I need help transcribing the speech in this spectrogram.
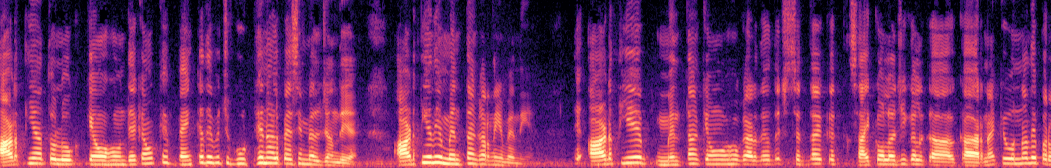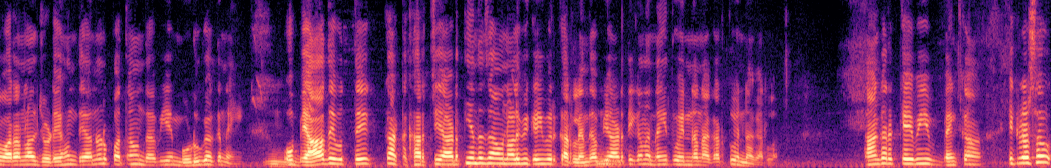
ਆੜਤੀਆਂ ਤੋਂ ਲੋਕ ਕਿਉਂ ਹੁੰਦੇ? ਕਿਉਂਕਿ ਬੈਂਕ ਦੇ ਵਿੱਚ ਗੂਠੇ ਨਾਲ ਪੈਸੇ ਮਿਲ ਜਾਂਦੇ ਆ। ਆੜਤੀਆਂ ਦੀਆਂ ਮਿੰਤਾਂ ਕਰਨੀਆਂ ਪੈਂਦੀਆਂ। ਤੇ ਆੜਤੀਏ ਮਿੰਤਾਂ ਕਿਉਂ ਉਹ ਕਰਦੇ? ਉਹਦੇ ਚ ਸਿੱਧਾ ਇੱਕ ਸਾਈਕੋਲੋਜੀਕਲ ਕਾਰਨ ਹੈ ਕਿ ਉਹਨਾਂ ਦੇ ਪਰਿਵਾਰਾਂ ਨਾਲ ਜੁੜੇ ਹੁੰਦੇ ਆ। ਉਹਨਾਂ ਨੂੰ ਪਤਾ ਹੁੰਦਾ ਵੀ ਇਹ ਮੋੜੂਗਾ ਕਿ ਨਹੀਂ। ਉਹ ਵਿਆਹ ਦੇ ਉੱਤੇ ਘੱਟ ਖਰਚੇ ਆੜਤੀਆਂ ਦੇ ਹਿਸਾਬ ਨਾਲ ਵੀ ਕਈ ਵਾਰ ਕਰ ਲੈਂਦੇ ਆ ਵੀ ਆੜਤੀ ਕਹਿੰਦਾ ਨਹੀਂ ਤੂੰ ਇੰਨਾ ਨਾ ਕਰ ਤੂੰ ਇੰਨਾ ਕਰ ਲੈ। ਤਾਂ ਕਰਕੇ ਵੀ ਬੈਂਕਾਂ ਇੱਕ ਡਾਕਟਰ ਸਾਹਿਬ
